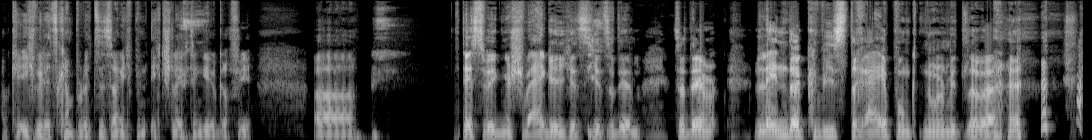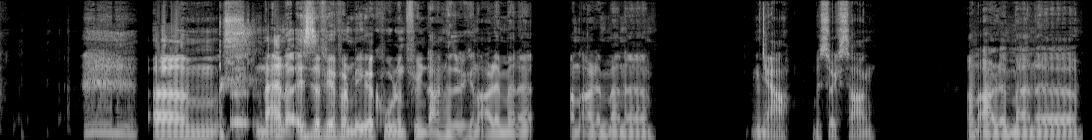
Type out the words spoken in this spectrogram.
Okay, ich will jetzt kein Blödsinn sagen, ich bin echt schlecht in Geografie. Äh, deswegen schweige ich jetzt hier zu dem, zu dem Länderquiz 3.0 mittlerweile. ähm, äh, nein, es ist auf jeden Fall mega cool und vielen Dank natürlich an alle meine, an alle meine, ja, wie soll ich sagen, an alle meine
